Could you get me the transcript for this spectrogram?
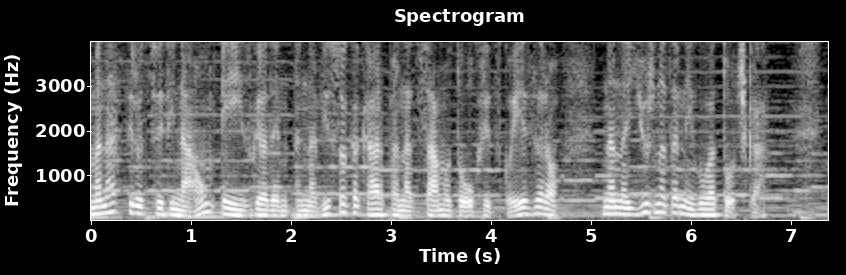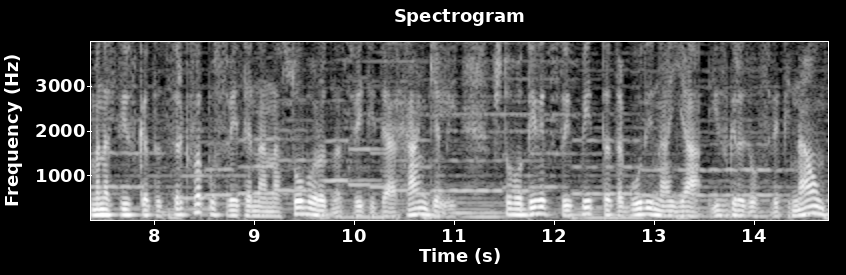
Манастирот Свети Наум е изграден на висока карпа над самото Охридско езеро, на најужната негова точка. Манастирската црква посветена на соборот на светите архангели, што во 905 година ја изградил Свети Наум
